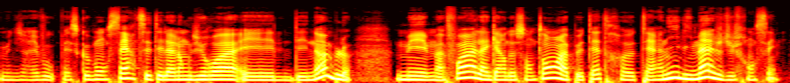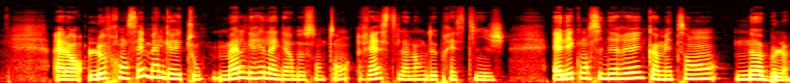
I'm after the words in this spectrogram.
me direz-vous? Parce que bon, certes, c'était la langue du roi et des nobles, mais ma foi, la guerre de Cent Ans a peut-être euh, terni l'image du français. Alors, le français, malgré tout, malgré la guerre de Cent Ans, reste la langue de prestige. Elle est considérée comme étant noble,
